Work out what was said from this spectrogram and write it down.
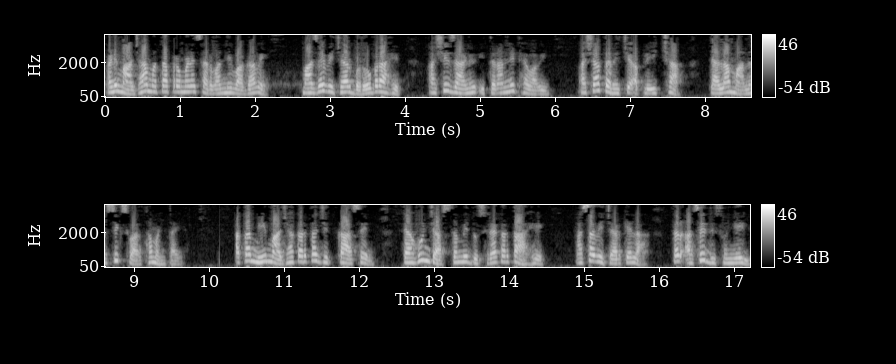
आणि माझ्या मताप्रमाणे सर्वांनी वागावे. माझे विचार बरोबर आहेत अशी जाणीव इतरांनी ठेवावी. अशा तऱ्हेची आपली इच्छा त्याला मानसिक स्वार्थ म्हणता येईल. आता मी माझ्याकरता जितका असेल त्याहून जास्त मी दुसऱ्याकरता आहे. असा विचार केला तर असे दिसून येईल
